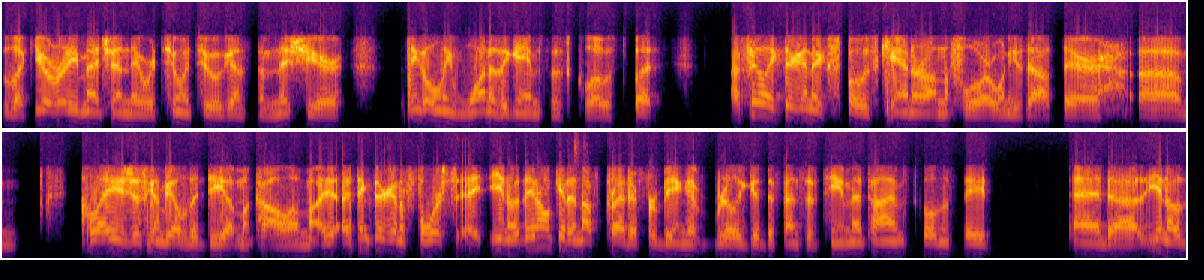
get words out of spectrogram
So like you already mentioned, they were two and two against them this year. I think only one of the games was close, but I feel like they're going to expose Kanter on the floor when he's out there. Um, Clay is just going to be able to D up McCollum. I, I think they're going to force. Eh, you know, they don't get enough credit for being a really good defensive team at times. Golden State. And uh, you know,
